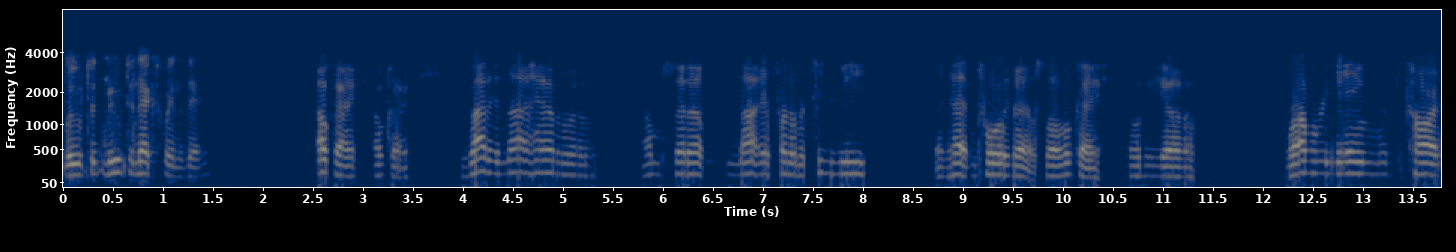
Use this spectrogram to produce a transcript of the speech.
Move to move to next Wednesday. Okay, okay. I did not have a. I'm set up not in front of a TV, and hadn't pulled it up. So okay, so the uh, rivalry game with the Cards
